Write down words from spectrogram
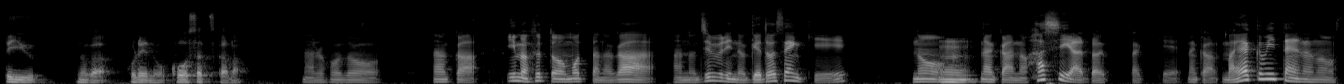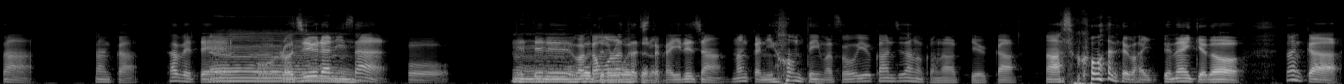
っていうのが俺の考察かな。なるほど。なんか今ふと思ったのがあのジブリの「ゲド戦記の」うん。なんかあの箸屋だったっけ？なんか麻薬みたいなのをさなんか食べてこう路地裏にさこう寝てうんる若者たちとかいるじゃん。なんか日本って今そういう感じなのかなっていうか。まああ そこまでは言ってないけどなんか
